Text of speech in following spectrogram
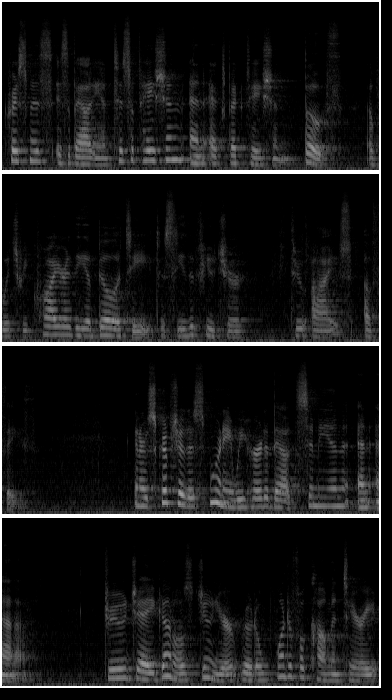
Christmas is about anticipation and expectation, both of which require the ability to see the future through eyes of faith. In our scripture this morning, we heard about Simeon and Anna. Drew J. Gunnells Jr. wrote a wonderful commentary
